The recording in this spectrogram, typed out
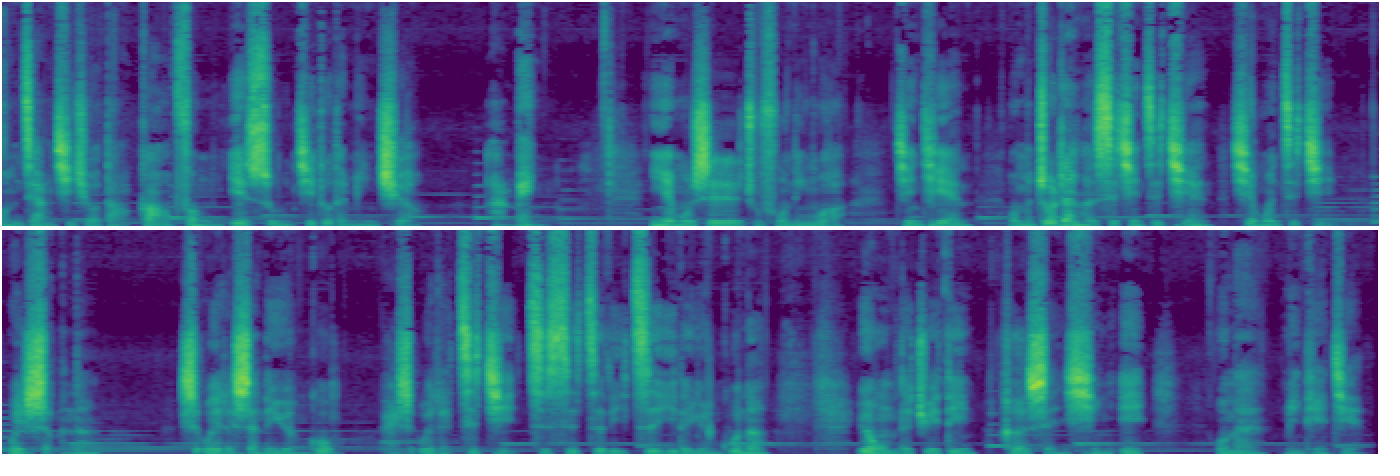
我们这样祈求祷告，奉耶稣基督的名求，阿门。音乐牧师祝福您我。今天我们做任何事情之前，先问自己：为什么呢？是为了神的缘故，还是为了自己自私自利自义的缘故呢？愿我们的决定合神心意。我们明天见。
